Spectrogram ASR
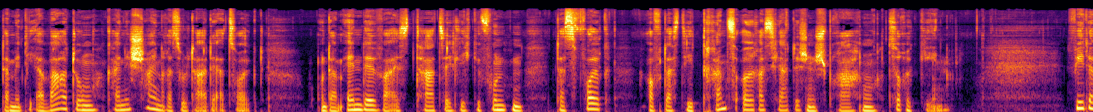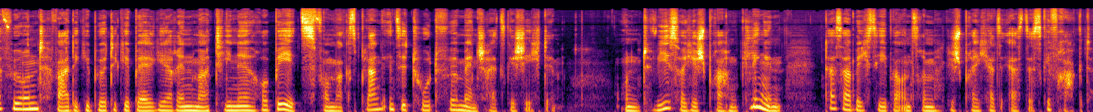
damit die Erwartung keine Scheinresultate erzeugt. Und am Ende war es tatsächlich gefunden, das Volk, auf das die transeurasiatischen Sprachen zurückgehen. Federführend war die gebürtige Belgierin Martine Robetz vom Max-Planck-Institut für Menschheitsgeschichte. Und wie solche Sprachen klingen, das habe ich sie bei unserem Gespräch als erstes gefragt.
